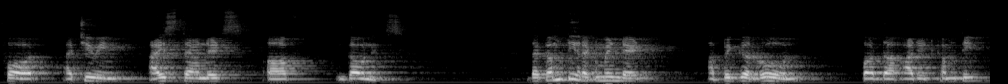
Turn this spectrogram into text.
for achieving high standards of governance. The committee recommended a bigger role for the audit committee.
